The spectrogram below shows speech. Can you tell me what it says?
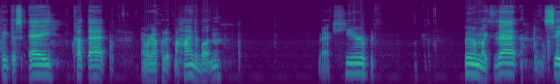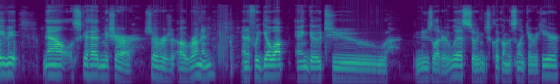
Take this A cut that and we're going to put it behind the button. Back here. Boom like that and save it. Now let's go ahead and make sure our servers are running. And if we go up and go to newsletter list so we can just click on this link over here.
